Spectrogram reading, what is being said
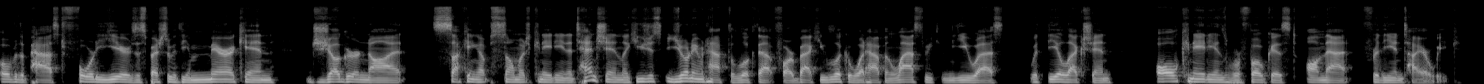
over the past 40 years, especially with the American juggernaut sucking up so much Canadian attention. Like you just you don't even have to look that far back. You look at what happened last week in the US with the election. All Canadians were focused on that for the entire week.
